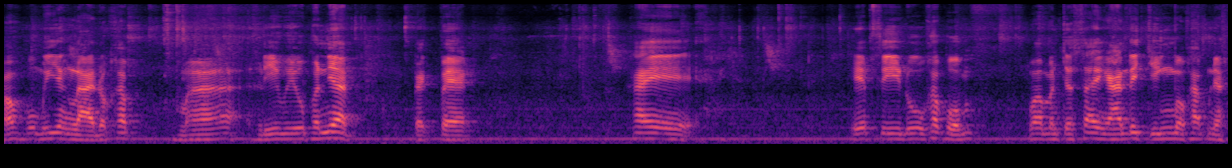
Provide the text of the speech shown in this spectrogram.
เอาพวกนี้ยังหลายดอกครับ มารีวิวพเนียดแปลกๆ ให้ FC ดูครับผม ว่ามันจะใช้งานได้จริงบ่ครับเนี่ย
